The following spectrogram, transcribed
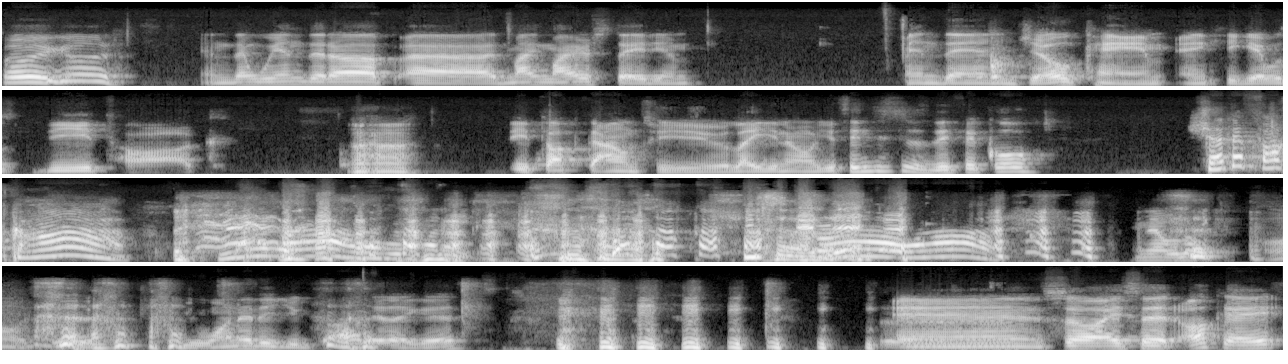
oh my god. And then we ended up uh, at Mike Myers Stadium, and then Joe came and he gave us the talk Uh huh. They talk down to you. Like, you know, you think this is difficult? Shut the fuck up! Shut up, everybody! Shut up! And I was like, oh, dude, you wanted it, you got it, I guess. And so I said, okay,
